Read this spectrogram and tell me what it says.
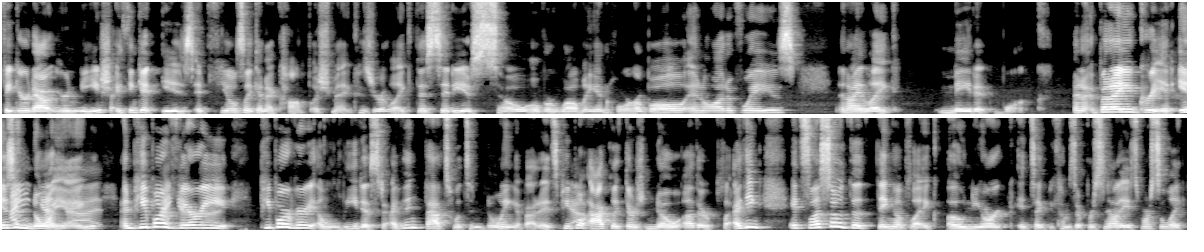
figured out your niche, I think it is it feels like an accomplishment because you're like this city is so overwhelming and horrible in a lot of ways and I like made it work. And but I agree it is I annoying and people are very people are very elitist. I think that's what's annoying about it. It's people Yeah. act like there's no other place. I think it's less so the thing of like, oh, New York, it's like becomes their personality. It's more so like,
